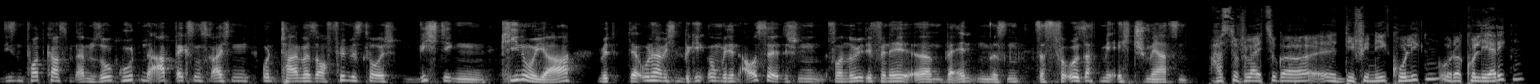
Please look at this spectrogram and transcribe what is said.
diesen Podcast mit einem so guten, abwechslungsreichen und teilweise auch filmhistorisch wichtigen Kinojahr mit der unheimlichen Begegnung mit den Außerirdischen von Louis Define ähm, beenden müssen. Das verursacht mir echt Schmerzen. Hast du vielleicht sogar äh, Define-Koliken oder Choleriken?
